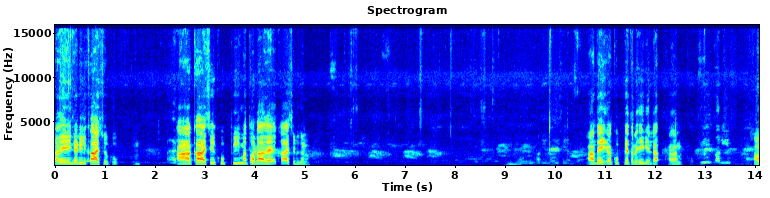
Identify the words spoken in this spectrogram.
അതെ അതിന്റെ അടിയിൽ കാശ് വെക്കും. ആ കാശ് കുപ്പിമ തൊടാതെ കാശ് എടുക്കണം. അതെ ആ കുപ്പി അത്ര ശരിയല്ല. അതാണ്. ആ.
